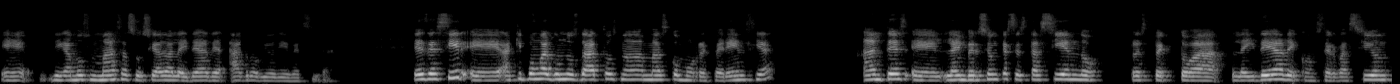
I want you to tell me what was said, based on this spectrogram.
eh, digamos, más asociado a la idea de agrobiodiversidad. Es decir, eh, aquí pongo algunos datos nada más como referencia. Antes, la inversión que se está haciendo respecto a la idea de conservación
